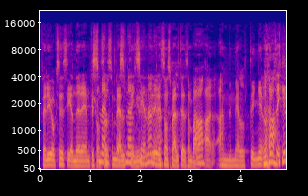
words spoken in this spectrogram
för det är också en scen där det är en person Smält- som, smälting, smältscenen, ja. som smälter som bara Ja. "I- I'm melting eller Ja, någonting.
